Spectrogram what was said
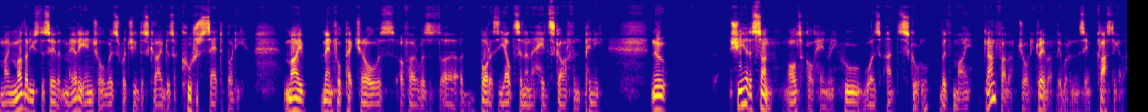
my mother used to say that Mary Angel was what she described as a course set body. My mental picture always of her was uh, Boris Yeltsin in a headscarf and pinny. Now, she had a son, also called Henry, who was at school with my grandfather, Geordie Draver. They were in the same class together.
